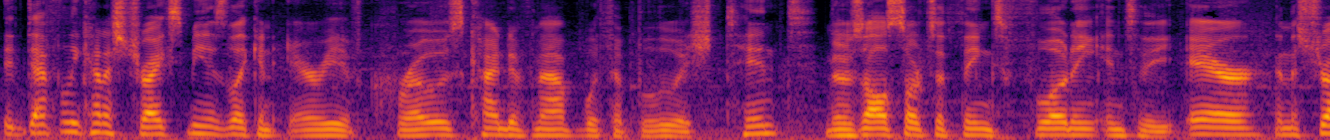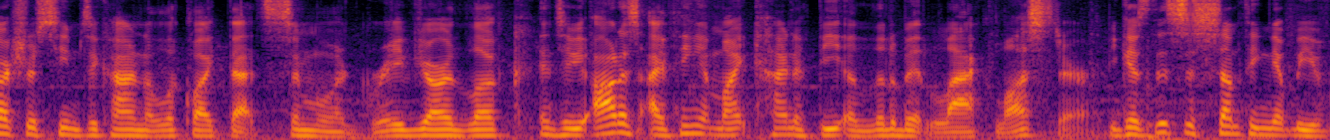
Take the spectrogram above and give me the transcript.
It definitely kind of strikes me as like an area of crows kind of map with a bluish tint. There's all sorts of things floating into the air, and the structure seems to kind of look like that similar graveyard look. And to be honest, I think it might kind of be a little bit lackluster, because this is something that we've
